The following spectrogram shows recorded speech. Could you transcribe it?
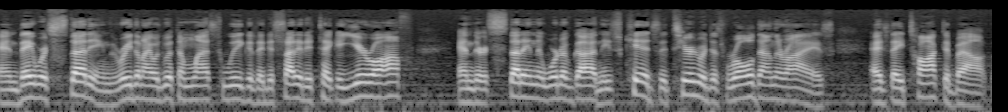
And they were studying. The reason I was with them last week is they decided to take a year off, and they're studying the Word of God. And these kids, the tears would just roll down their eyes as they talked about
